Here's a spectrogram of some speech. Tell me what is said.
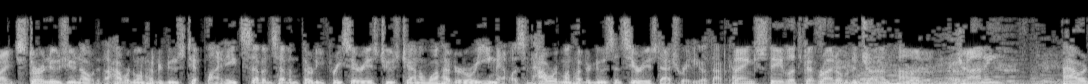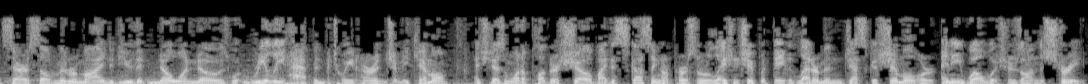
Right. Stern News You Know to the Howard 100 News tip line, 877-33-SIRIUS, choose channel 100, or email us at howard100news at sirius-radio.com. Thanks, Steve. Let's get right over to John Hein. Johnny? Howard, Sarah Silverman reminded you that no one knows what really happened between her and Jimmy Kimmel, and she doesn't want to plug her show by discussing her personal relationship with David Letterman, Jessica Schimmel, or any well-wishers on the street.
